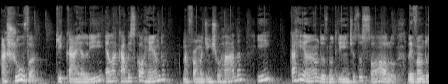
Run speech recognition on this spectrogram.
a chuva que cai ali, ela acaba escorrendo na forma de enxurrada e carreando os nutrientes do solo, levando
